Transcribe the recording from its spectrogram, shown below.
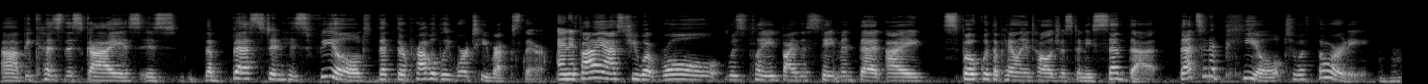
uh, because this guy is, is the best in his field, that there probably were T Rex there. And if I asked you what role was played by the statement that I spoke with a paleontologist and he said that, that's an appeal to authority. Mm-hmm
